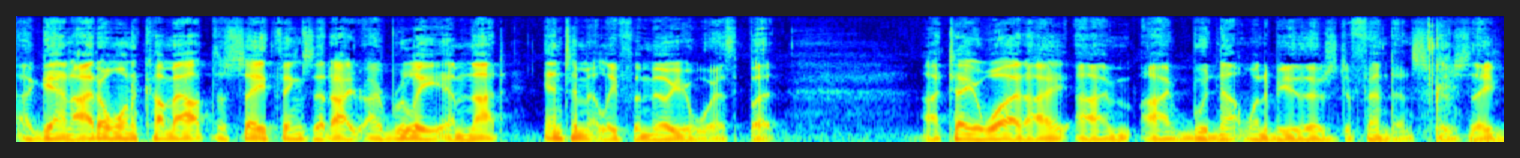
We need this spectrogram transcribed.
again, I don't want to come out to say things that I, I, really am not intimately familiar with, but I tell you what, I I'm, i would not want to be those defendants because they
